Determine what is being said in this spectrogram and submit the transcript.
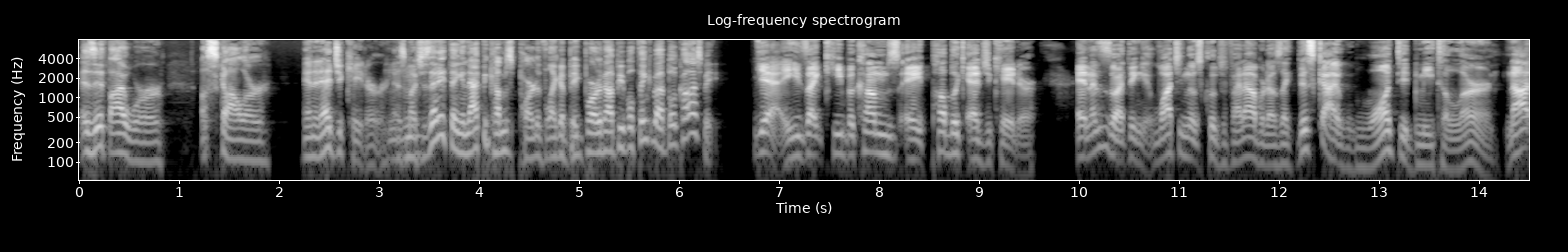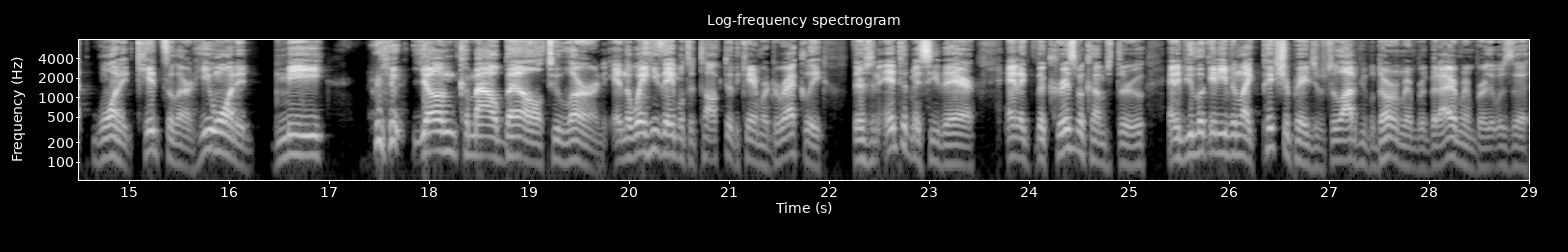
as if I were a scholar and an educator as much mm-hmm. as anything. And that becomes part of like a big part of how people think about Bill Cosby. Yeah, he's like he becomes a public educator. And this is what I think watching those clips of Fat Albert, I was like, this guy wanted me to learn, not wanted kids to learn. He wanted me, young Kamau Bell, to learn. And the way he's able to talk to the camera directly, there's an intimacy there and it, the charisma comes through. And if you look at even like picture pages, which a lot of people don't remember, but I remember it was a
